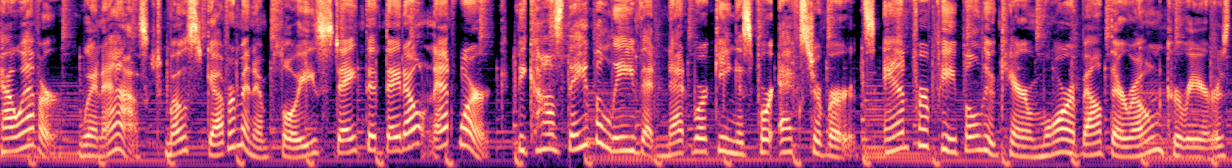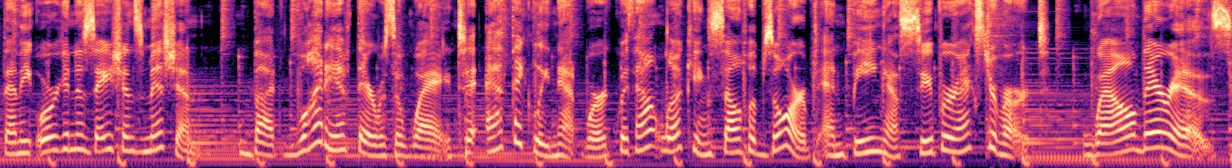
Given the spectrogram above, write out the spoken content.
However, when asked, most government employees state that they don't network because they believe that networking is for extroverts and for people who care more about their own careers than the organization's mission. But what if there was a way to ethically network without looking self absorbed and being a super extrovert? Well, there is.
